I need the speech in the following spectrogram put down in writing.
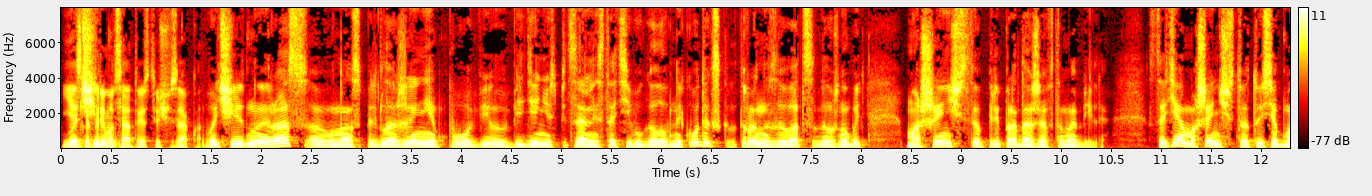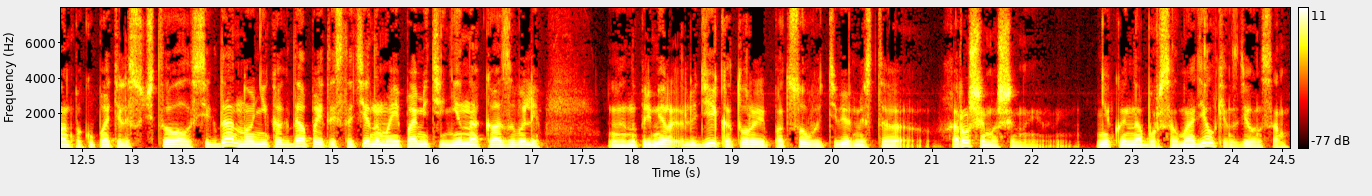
если очеред... примут соответствующий закон. В очередной раз э, у нас предложение по введению специальной статьи в Уголовный кодекс, которая называться должно быть «Мошенничество при продаже автомобиля». Статья мошенничества, то есть обман покупателя, существовала всегда, но никогда по этой статье на моей памяти не наказывали, э, например, людей, которые подсовывают тебе вместо хорошей машины некий набор самоотделки, сделан сам.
